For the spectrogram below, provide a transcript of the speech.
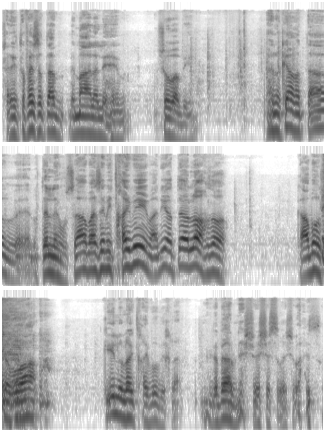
שאני תופס אותם במעל עליהם, שובבים, אני לוקח אותם ונותן להם מוסר, ואז הם מתחייבים, אני יותר לא אחזור. כעבור שבוע, כאילו לא התחייבו בכלל. אני מדבר על בני 16-17.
